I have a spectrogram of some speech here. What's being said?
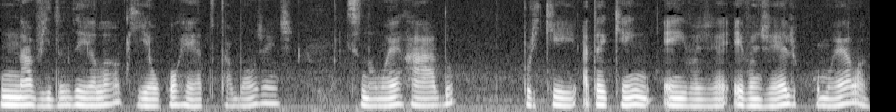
na vida dela, que é o correto, tá bom, gente? Isso não é errado, porque até quem é evangélico como ela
